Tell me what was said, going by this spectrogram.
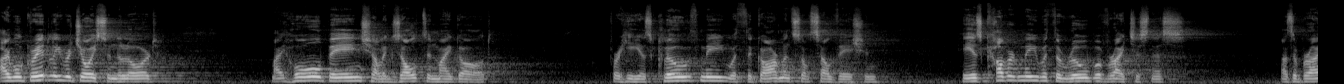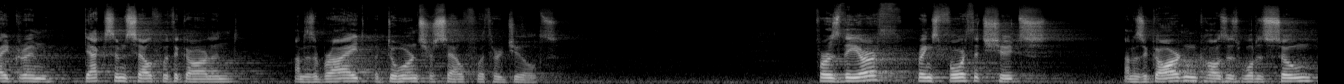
I will greatly rejoice in the Lord. My whole being shall exult in my God, for he has clothed me with the garments of salvation. He has covered me with the robe of righteousness, as a bridegroom decks himself with a garland, and as a bride adorns herself with her jewels. For as the earth brings forth its shoots, and as a garden causes what is sown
